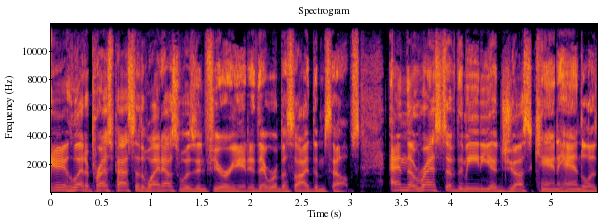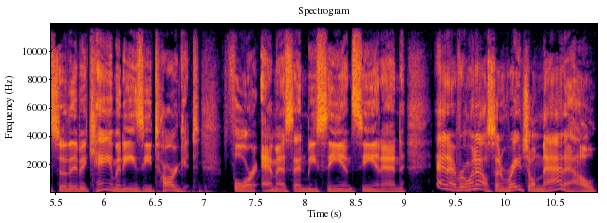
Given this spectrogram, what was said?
Eh, who had a press pass to the White House was infuriated. They were beside themselves. And the rest of the media just can't handle it. So they became an easy target for MSNBC and CNN and everyone else. And Rachel Maddow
